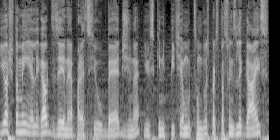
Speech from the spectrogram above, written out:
E eu acho também, é legal dizer, né? Aparece o Badge, né? E o Skinny Pete é são duas participações legais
